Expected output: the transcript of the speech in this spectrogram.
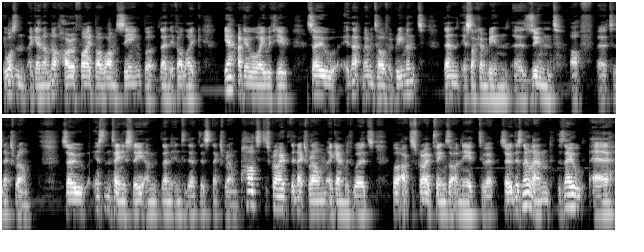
It wasn't, again, I'm not horrified by what I'm seeing, but then it felt like, yeah, I'll go away with you. So, in that moment of agreement, then it's like I'm being uh, zoomed off uh, to the next realm. So instantaneously, I'm then into the, this next realm. Hard to describe the next realm again with words, but I'll describe things that are near to it. So there's no land, there's no air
